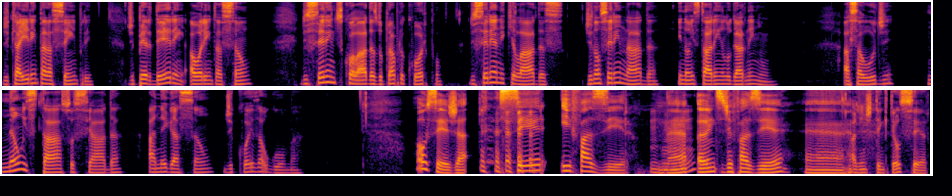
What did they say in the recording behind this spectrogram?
de caírem para sempre, de perderem a orientação, de serem descoladas do próprio corpo, de serem aniquiladas, de não serem nada e não estarem em lugar nenhum. A saúde não está associada à negação de coisa alguma. Ou seja, ser e fazer. Uhum. Né? Antes de fazer. É... A gente tem que ter o ser.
